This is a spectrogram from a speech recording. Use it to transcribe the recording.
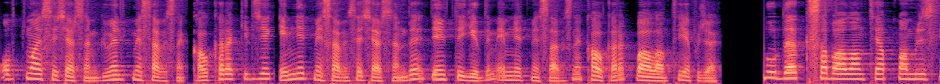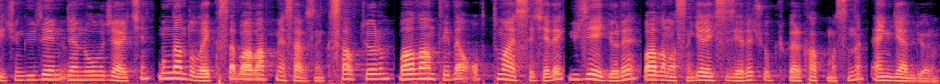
Optimize seçersem güvenlik mesafesine kalkarak gidecek. Emniyet mesafesini seçersem de denet'te girdim emniyet mesafesine kalkarak bağlantı yapacak. Burada kısa bağlantı yapmam riskli çünkü yüzeyin üzerinde olacağı için bundan dolayı kısa bağlantı mesafesini kısaltıyorum. Bağlantıyı da optimize seçerek yüzeye göre bağlamasını gereksiz yere çok yukarı kalkmasını engelliyorum.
